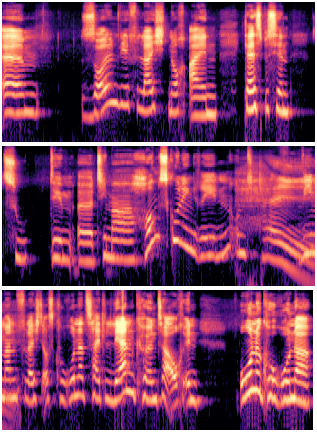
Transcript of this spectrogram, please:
ähm, sollen wir vielleicht noch ein kleines bisschen zu dem äh, Thema Homeschooling reden und Hey. wie man vielleicht aus Corona-Zeit lernen könnte, auch in ohne Corona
